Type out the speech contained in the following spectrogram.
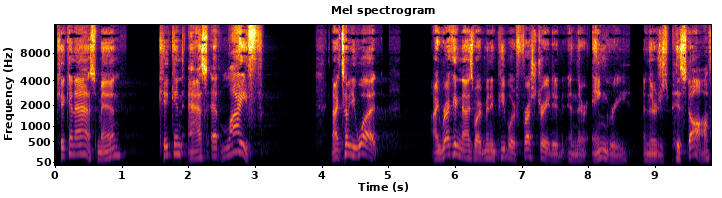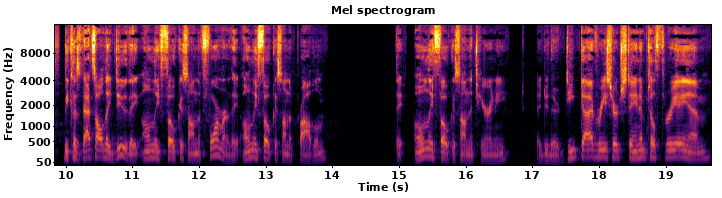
kicking ass, man kicking ass at life. And I tell you what, I recognize why many people are frustrated and they're angry and they're just pissed off because that's all they do. They only focus on the former. They only focus on the problem. They only focus on the tyranny. They do their deep dive research, staying up till 3 a.m.,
